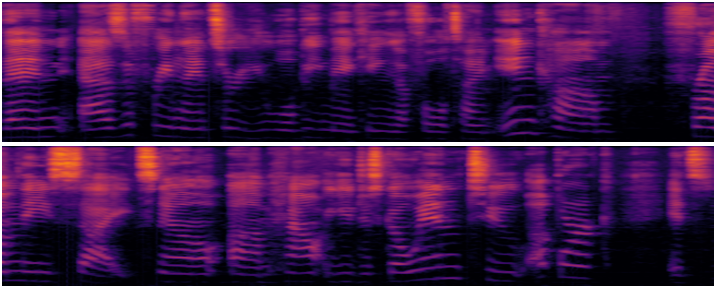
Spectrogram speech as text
Then as a freelancer, you will be making a full-time income from these sites. Now, um, how you just go into Upwork. It's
